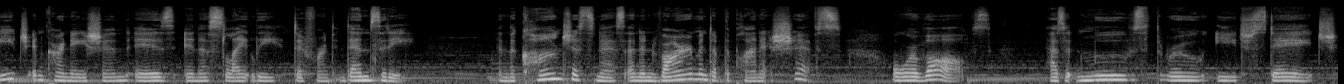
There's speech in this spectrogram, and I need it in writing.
Each incarnation is in a slightly different density, and the consciousness and environment of the planet shifts or evolves as it moves through each stage.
